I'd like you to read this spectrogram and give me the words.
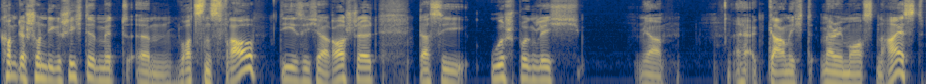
kommt ja schon die Geschichte mit ähm, Watsons Frau, die sich herausstellt, dass sie ursprünglich ja äh, gar nicht Mary Morstan heißt,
